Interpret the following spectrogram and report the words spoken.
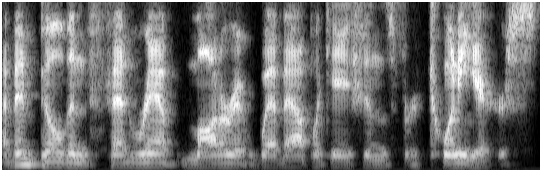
I've been building FedRAMP moderate web applications for 20 years.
